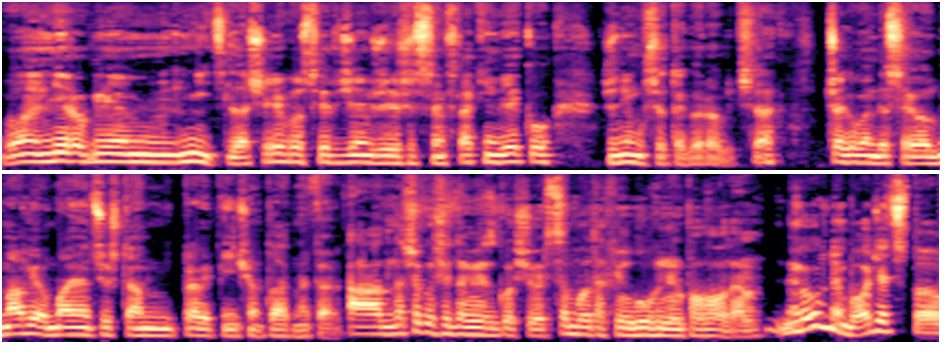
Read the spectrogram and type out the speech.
bo nie robiłem nic dla siebie, bo stwierdziłem, że już jestem w takim wieku, że nie muszę tego robić, tak? Czego będę sobie odmawiał, mając już tam prawie 50 lat na kartę. A dlaczego się do mnie zgłosiłeś? Co było takim głównym powodem? Główny bodziec to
